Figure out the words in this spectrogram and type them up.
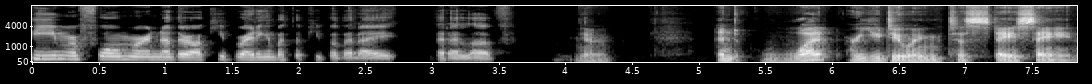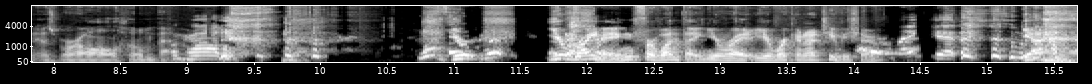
theme or form or another. I'll keep writing about the people that I that I love. Yeah. And what are you doing to stay sane as we're all homebound? Oh? God. You're you're writing for one thing. You're right. You're working on a TV I show. don't like it. Yeah.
